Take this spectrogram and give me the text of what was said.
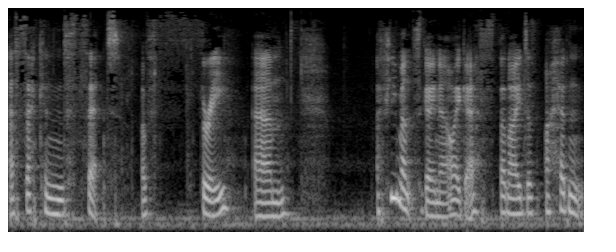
a second set of three um, a few months ago now, I guess, but I just, I hadn't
